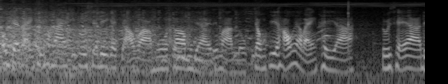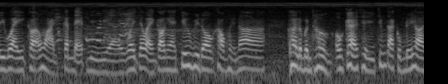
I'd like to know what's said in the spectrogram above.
ok bạn thì hôm nay tụi tôi sẽ đi ra chợ và mua tôm về để mà luộc trong chia hấu nha bạn. Thì à, tôi sẽ à, đi quay coi ở ngoài canh cảnh đẹp gì à, quay cho bạn coi nghe. Chứ video không thì nó hơi là bình thường. Ok thì chúng ta cùng đi thôi.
